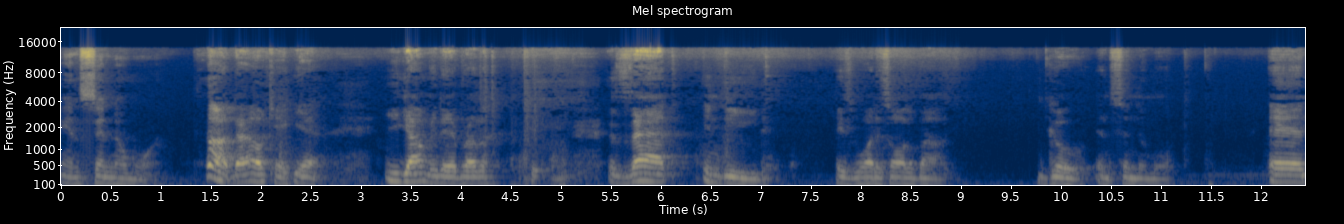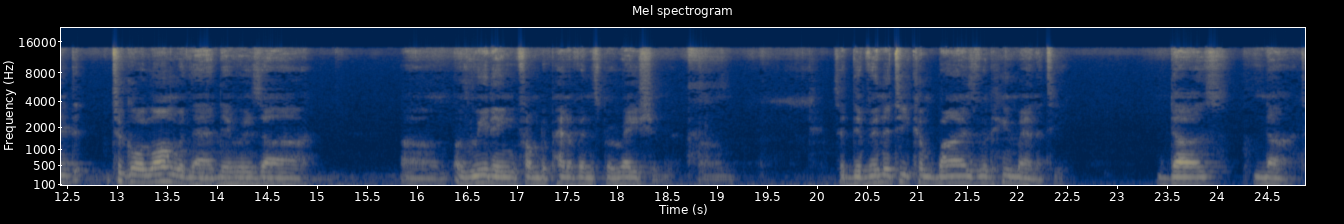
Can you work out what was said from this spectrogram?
and sin no more. Okay, yeah. You got me there, brother. That indeed is what it's all about. Go and sin no more. And to go along with that, there is a, um, a reading from the Pen of Inspiration. Um, so divinity combines with humanity, does not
